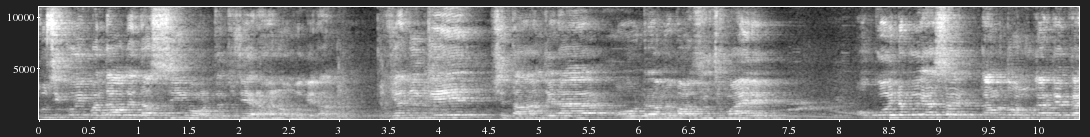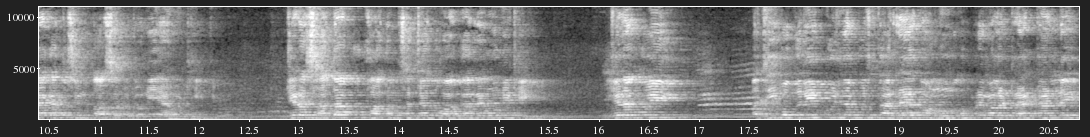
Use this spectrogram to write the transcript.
ਤੁਸੀਂ ਕੋਈ ਬੰਦਾ ਉਹਦੇ 10 ਸੀਗ ਹੋਣ ਤੇ ਤੁਸੀਂ ਹੈਰਾਨ ਹੋਵੋਗੇ ਨਾ। ਯਾਨੀ ਕਿ ਸ਼ੈਤਾਨ ਜਿਹੜਾ ਹੈ, ਉਹ ਡਰਾਮੇਬਾਜ਼ੀ ਚ ਮਾਹਿਰ ਹੈ। ਉਹ ਕੋਈ ਨਾ ਕੋਈ ਐਸਾ ਕੰਮ ਤੁਹਾਨੂੰ ਕਰਕੇ ਕਹੇਗਾ, ਤੁਸੀਂ ਮੁਤਾਸਰ ਹੋ ਜਾਓ, ਨਹੀਂ ਉਹ ਠੀਕ ਹੈ। ਜਿਹੜਾ ਸਾਦਾ ਕੋਈ ਖਾਤਮ ਸੱਚਾ ਦੁਆ ਕਰ ਰਿਹਾ, ਉਹ ਨਹੀਂ ਠੀਕ। ਜਿਹੜਾ ਕੋਈ ਅਜੀਬੋ ਗਰੀਬ ਕੁਝ ਨਾ ਕੁਝ ਕਰ ਰਿਹਾ, ਤੁਹਾਨੂੰ ਆਪਣੇ ਵੱਲ ਅਟਰੈਕਟ ਕਰਨ ਲਈ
